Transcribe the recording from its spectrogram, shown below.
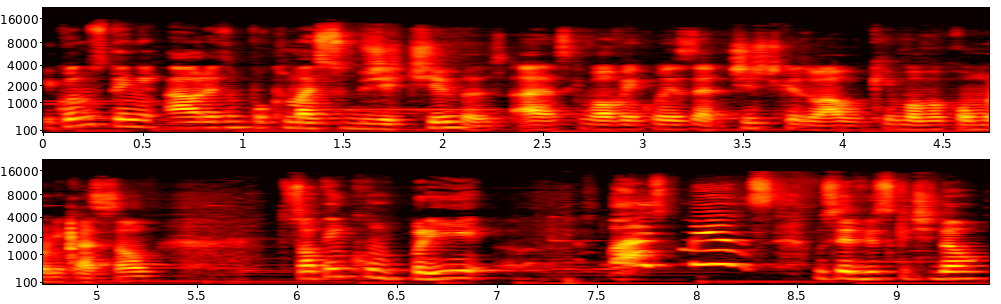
E quando tu tem áreas um pouco mais subjetivas, áreas que envolvem coisas artísticas ou algo que envolva comunicação, tu só tem que cumprir mais ou menos o serviço que te dão.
